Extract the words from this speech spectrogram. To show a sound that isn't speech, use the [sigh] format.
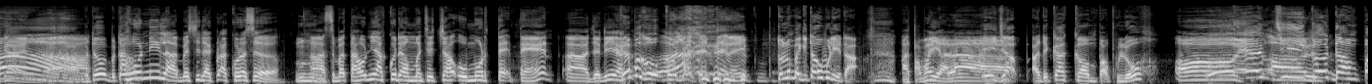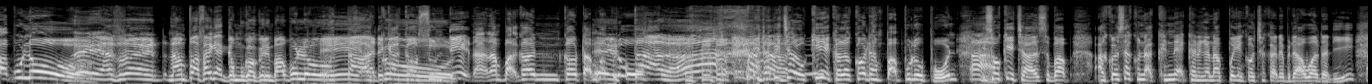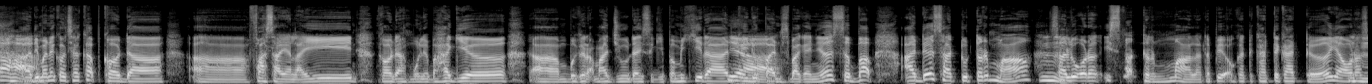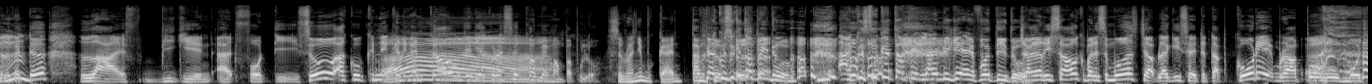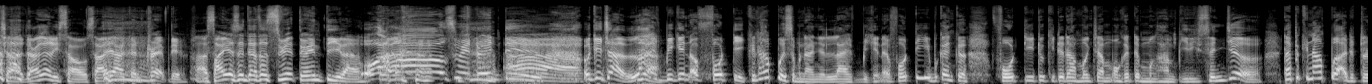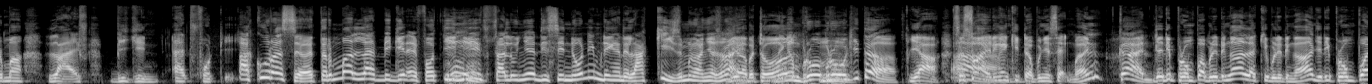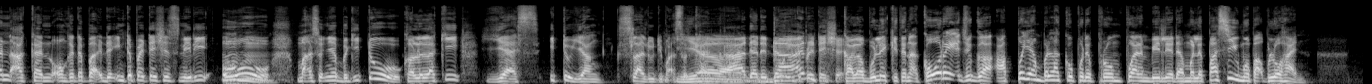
kan? Ah, betul, betul. Tahun ni lah Basically aku, aku rasa mm-hmm. ah, Sebab tahun ni aku dah mencecah umur tet-tet ah, Jadi Kenapa kau, kau ah, nak tetet eh? [laughs] Tolong bagi tahu boleh tak? ah, Tak payahlah Eh, jap. Adakah kau 40? Oh, OMG, ah, kau dah 40. Eh Azrael Nampak sangat ke muka aku ni 40 Eh, tak adakah aku. kau suntik nak nampakkan kau tak 40? Eh, tak lah. [laughs] eh, tapi Chal, okey. Kalau kau dah 40 pun, Ah. it's okay, Chal. Sebab aku rasa aku nak connectkan dengan apa yang kau cakap daripada awal tadi. Aha. Uh, di mana kau cakap kau dah uh, fasa yang lain. Kau dah mula bahagia. Uh, bergerak maju dari segi pemikiran, Ya. kehidupan sebagainya. Sebab ada satu terma, Hmm. selalu orang, it's not terma lah. Tapi orang kata kata-kata yang orang selalu Hmm. kata, life begin at 40. So, aku connectkan dengan Ah. kau. Jadi aku rasa kau memang 40. Sebenarnya bukan Tapi aku suka topik tu [laughs] Aku suka topik Live Begin F40 tu Jangan risau kepada semua Sekejap lagi saya tetap korek berapa mocha [laughs] Jangan risau Saya akan trap dia ah, Saya sentiasa sweet 20 lah Wow [laughs] Sweet 20 Ah. Okay Chal Life Ya. begin at 40 Kenapa sebenarnya Life begin at 40 Bukan ke 40 tu kita dah macam Orang kata menghampiri senja Tapi kenapa ada terma Life begin at 40 Aku rasa terma life begin at 40 hmm. ni selalunya disinonim dengan lelaki sebenarnya? Ya, betul. Dengan bro-bro Hmm. kita. Ya, sesuai Ah. dengan kita punya segmen. Kan? Jadi perempuan boleh dengar, lelaki boleh dengar. Jadi perempuan akan orang kata ada interpretation sendiri. Hmm. Oh, maksudnya begitu. Kalau lelaki, yes, itu yang selalu dimaksudkan. Ah, dia ada dua Ya. Dan interpretation. kalau boleh kita nak korek juga apa yang berlaku pada perempuan bila dah melepasi umur 40-an.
